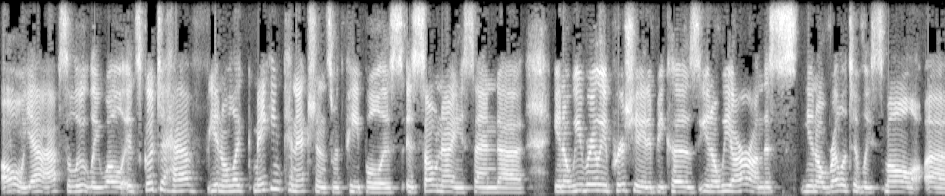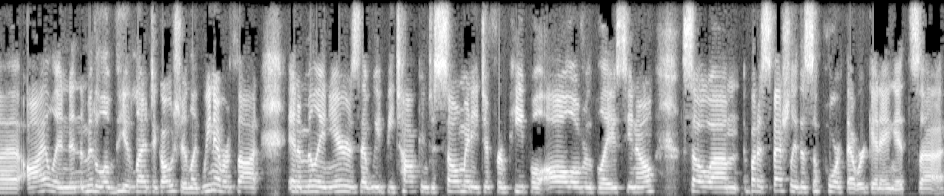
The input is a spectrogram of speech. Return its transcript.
Oh yeah, absolutely. Well, it's good to have, you know, like making connections with people is is so nice and uh you know, we really appreciate it because, you know, we are on this, you know, relatively small uh island in the middle of the Atlantic Ocean. Like we never thought in a million years that we'd be talking to so many different people all over the place, you know. So um but especially the support that we're getting, it's uh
